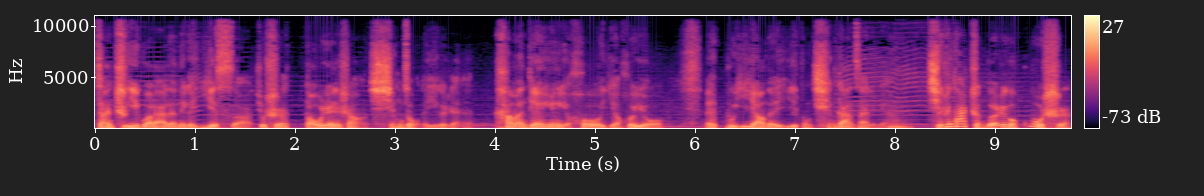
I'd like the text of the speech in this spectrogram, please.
咱直译过来的那个意思啊，就是刀刃上行走的一个人。看完电影以后，也会有，呃，不一样的一种情感在里面。嗯，其实它整个这个故事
